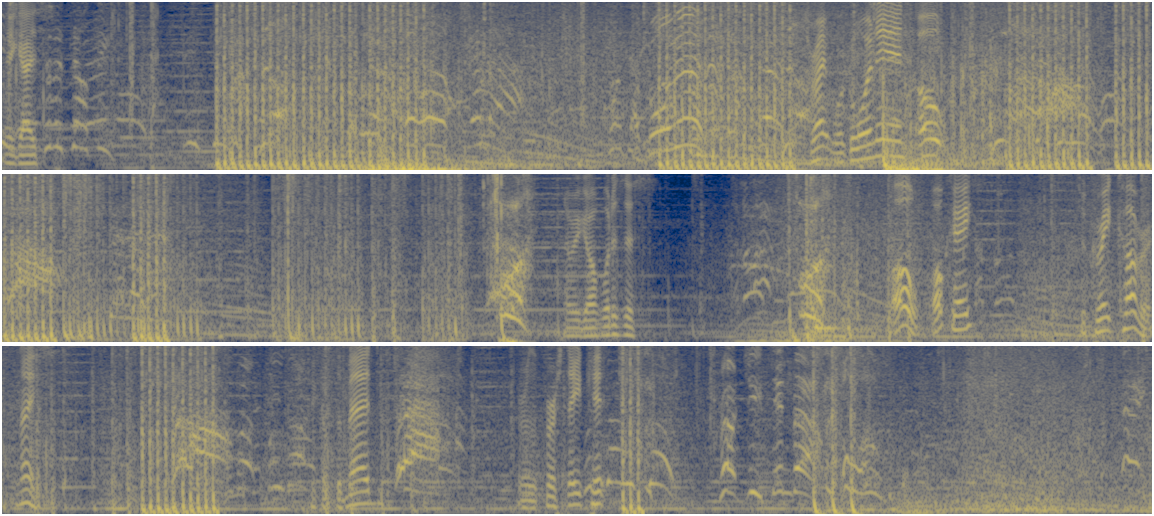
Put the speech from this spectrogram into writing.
Hey guys. That's right, we're going in. Oh. Go. What is this? Oh, okay. It's a great cover. Nice. Pick up the med. Or the first aid kit. Route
